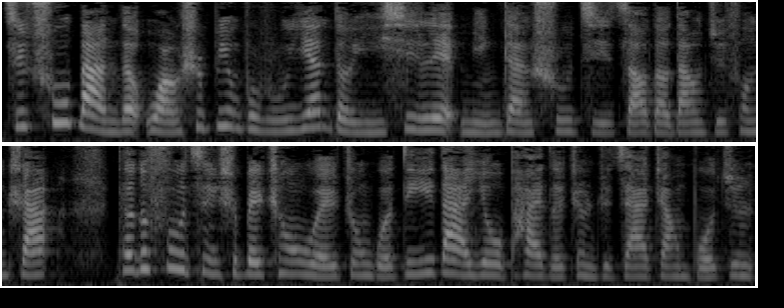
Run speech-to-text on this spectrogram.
及出版的《往事并不如烟》等一系列敏感书籍遭到当局封杀。他的父亲是被称为中国第一大右派的政治家张伯钧。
